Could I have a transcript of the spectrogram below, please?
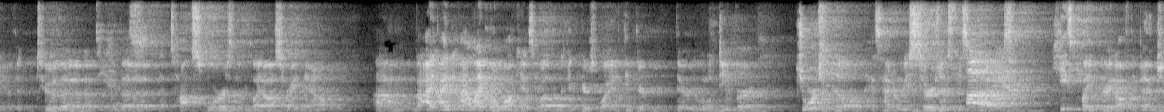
you know, the two of the, the, the top scorers in the playoffs right now. Um, but I, I, I like Milwaukee as well, and, and here's why. I think they're they're a little deeper. George Hill has had a resurgence this Oh playoffs. yeah. He's played great off the bench.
